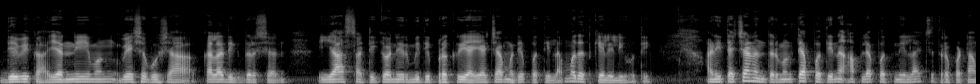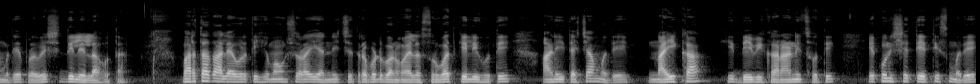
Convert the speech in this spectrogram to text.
देविका यांनी मग वेशभूषा कला दिग्दर्शन यासाठी किंवा निर्मिती प्रक्रिया याच्यामध्ये पतीला मदत केलेली होती. आणि त्याच्यानंतर मग त्या पतीनं आपल्या पत्नीला चित्रपटामध्ये प्रवेश दिलेला होता. भारतात आल्यावरती हिमांशू राय यांनी चित्रपट बनवायला सुरुवात केली होती आणि त्याच्यामध्ये नायिका ही देविका राणीच होती. एकोणीसशे तेहतीसमध्ये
